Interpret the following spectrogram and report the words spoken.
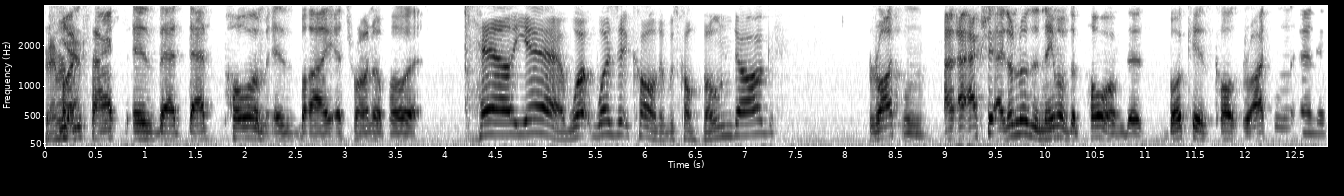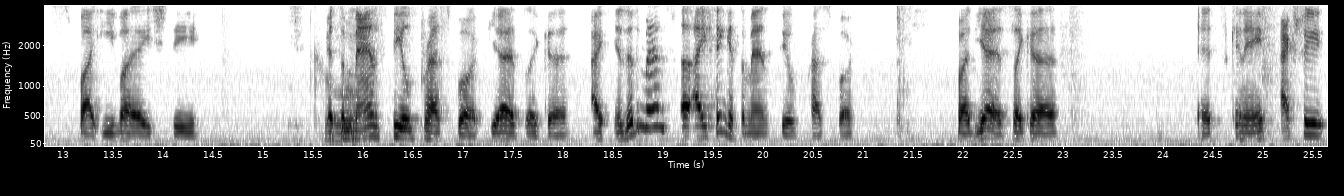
also, Kramer? fun fact is that that poem is by a Toronto poet. Hell yeah! What was it called? It was called Bone Dog. Rotten. I, I actually I don't know the name of the poem. The book is called Rotten, and it's by Eva H.D. Cool. It's a Mansfield Press book. Yeah, it's like a. I, is it a Mans? Uh, I think it's a Mansfield Press book. But yeah, it's like a. It's Canadian. Actually,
